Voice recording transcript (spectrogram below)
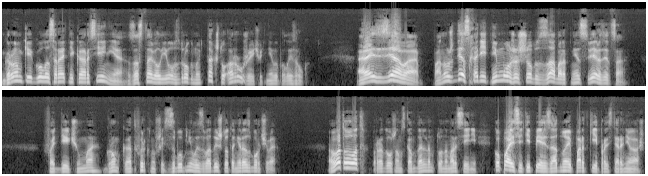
Громкий голос ратника Арсения заставил его вздрогнуть так, что оружие чуть не выпало из рук. «Разява! По нужде сходить не можешь, чтоб за борт не сверзиться!» Фаддей Чума, громко отфыркнувшись, забубнил из воды что-то неразборчивое. «Вот-вот», — продолжил скандальным тоном Арсений, — «купайся теперь, заодно и портки простернешь.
